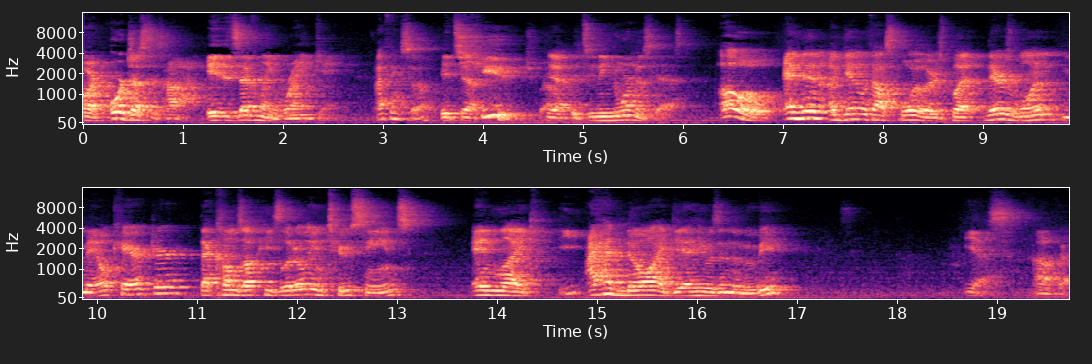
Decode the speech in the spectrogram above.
Or or just as high. It's definitely ranking. I think so. It's Yeah. huge, bro. Yeah. It's an enormous cast. Oh, and then again without spoilers, but there's one male character that comes up. He's literally in two scenes, and like I had no idea he was in the movie. Yes. Okay.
